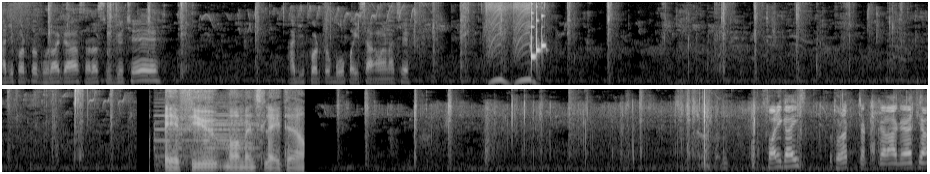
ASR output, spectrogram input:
આજે ફરતો ઘોડા ગા સરસ સૂજ્યો છે. આજે ફરતો બહુ પૈસા આવવાના છે. A few moments later. Sorry guys थोड़ा चक्कर आ गया था।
